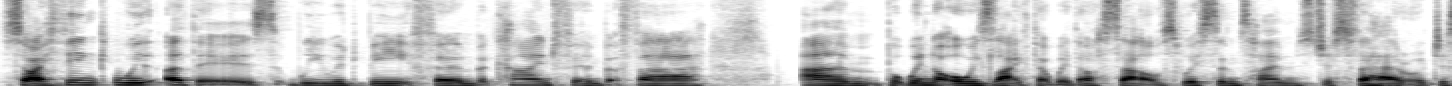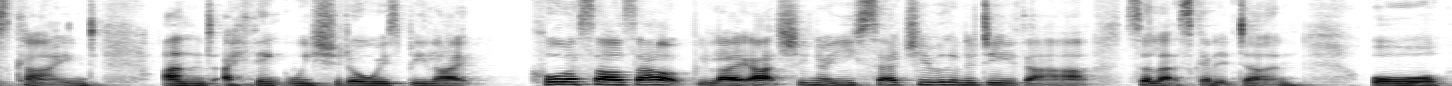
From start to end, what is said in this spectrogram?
So, I think with others, we would be firm but kind, firm but fair. Um, but we're not always like that with ourselves. We're sometimes just fair or just kind. And I think we should always be like, call ourselves out, be like, actually, no, you said you were going to do that, so let's get it done. Or,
